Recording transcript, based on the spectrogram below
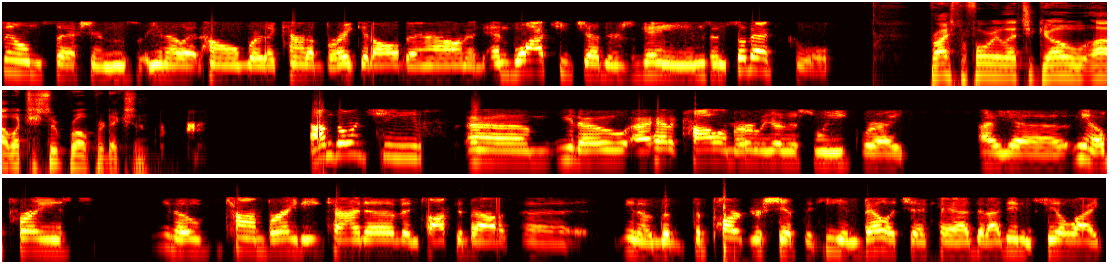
film sessions, you know, at home where they kind of break it all down and and watch each other's games, and so that's cool. Brice, before we let you go, uh, what's your Super Bowl prediction? I'm going Chiefs um, you know, I had a column earlier this week where I, I, uh, you know, praised, you know, Tom Brady kind of and talked about, uh, you know, the the partnership that he and Belichick had. That I didn't feel like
